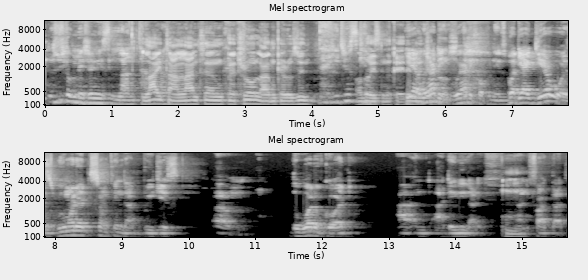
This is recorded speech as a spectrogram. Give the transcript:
Nonso kept mentioning his lantern. Light and lantern, petrol and kerosene. That he just Although kept- it, okay, yeah, we had a, we had a couple names, but the idea was we wanted something that bridges um, the Word of God and our daily life, and the fact that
